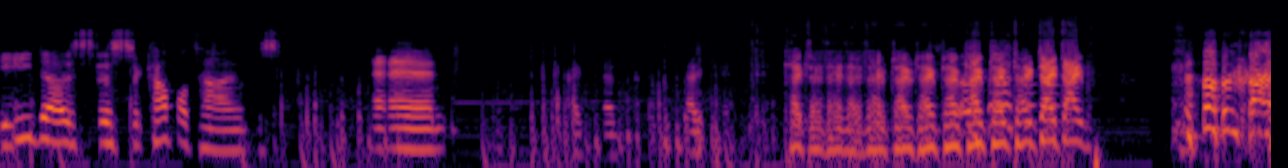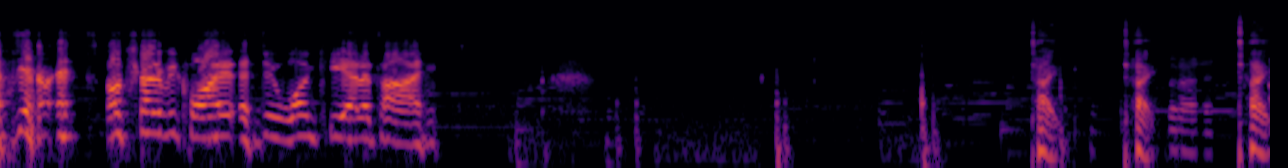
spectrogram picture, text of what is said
He does this a couple times, and I, I, I, Type, type, type, type, type, type, type, type, type, type, type, type, type. oh god damn it. I'll try to be quiet and do one key at a time. Type, type, uh, type.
